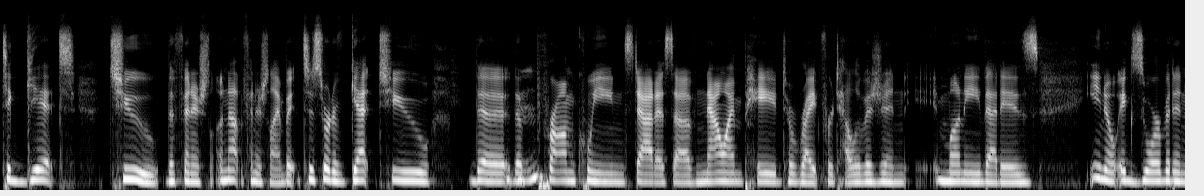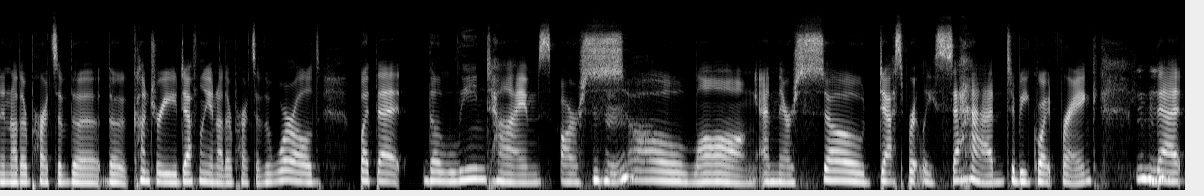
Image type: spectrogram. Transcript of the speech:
to get to the finish, not finish line, but to sort of get to the mm-hmm. the prom queen status of now I'm paid to write for television money that is you know, exorbitant in other parts of the the country, definitely in other parts of the world, but that the lean times are mm-hmm. so long and they're so desperately sad to be quite frank mm-hmm. that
